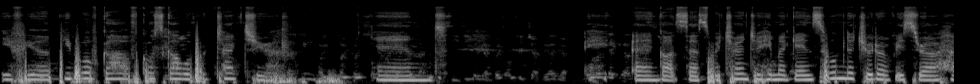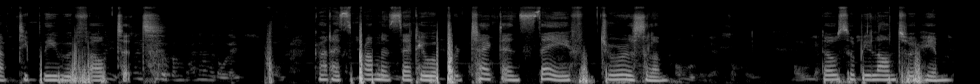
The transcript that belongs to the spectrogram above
If you're people of God, of course God will protect you. And and God says, Return to him against whom the children of Israel have deeply revolted. God has promised that he will protect and save Jerusalem, those who belong to him.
